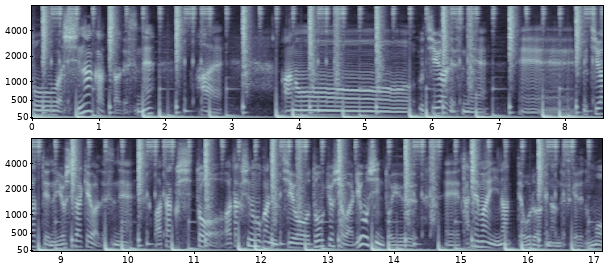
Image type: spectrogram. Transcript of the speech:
とはしなかったですね。はい。あのー、うちはですね、えー、うちはっていうのは吉田家はですね私と私の他に一応同居者は両親という、えー、建前になっておるわけなんですけれども、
